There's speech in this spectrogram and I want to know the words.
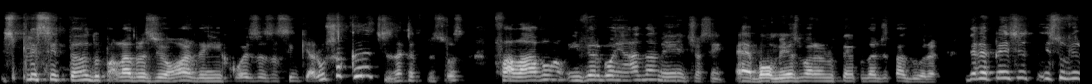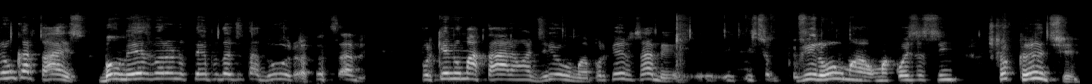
explicitando palavras de ordem e coisas assim que eram chocantes, né? Que as pessoas falavam envergonhadamente, assim. É bom mesmo era no tempo da ditadura. De repente isso virou um cartaz. Bom mesmo era no tempo da ditadura, sabe? Por que não mataram a Dilma? Porque, sabe, isso virou uma, uma coisa assim chocante.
